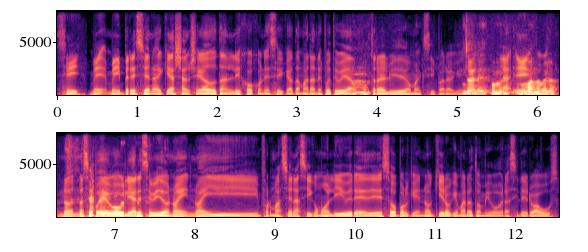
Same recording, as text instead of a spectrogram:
Sí, me, impresiona que hayan llegado tan lejos con ese catamarán. Después te voy a mm. mostrar el video, Maxi, para que... Dale, después eh, no, no, se puede googlear ese video, no hay, no hay información así como libre de eso porque no quiero quemar a tu amigo brasilero Agus.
